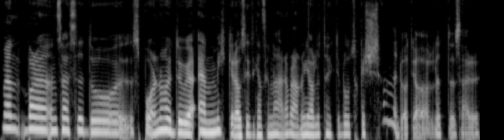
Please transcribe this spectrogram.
Men bara en så här sidospår. Nu har ju du och jag en mick och sitter ganska nära varandra och jag har lite högt i blodsocker. Känner du att jag har lite så här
